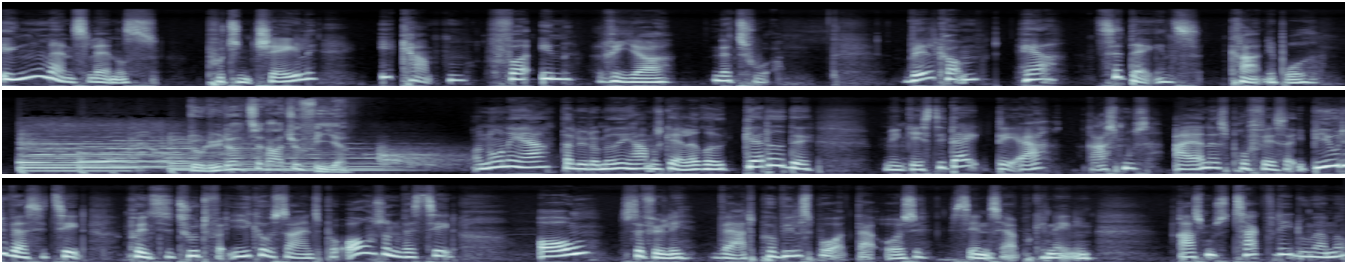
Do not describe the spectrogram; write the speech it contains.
ingenmandslandets potentiale i kampen for en rigere natur. Velkommen her til dagens Kranjebrud. Du lytter til Radio 4. Og nogle af jer, der lytter med, I har måske allerede gættet det. Min gæst i dag, det er Rasmus Ejernes, professor i biodiversitet på Institut for Ecoscience på Aarhus Universitet, og selvfølgelig vært på Vildspor, der også sendes her på kanalen. Rasmus, tak fordi du var med.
